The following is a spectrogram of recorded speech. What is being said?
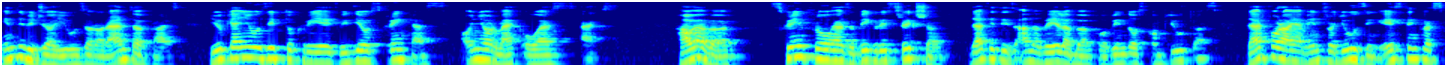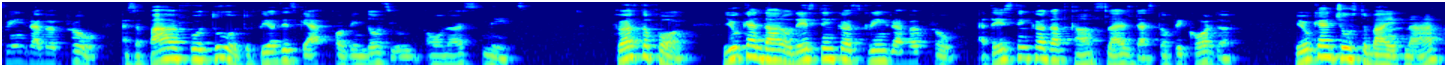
individual user or enterprise, you can use it to create video screencasts on your Mac OS X. However, ScreenFlow has a big restriction that it is unavailable for Windows computers. Therefore, I am introducing AceThinker Screen Grabber Pro as a powerful tool to fill this gap for Windows owners' needs. First of all, you can download AceThinker Screen Grabber Pro at acethinker.com slash desktop recorder. You can choose to buy it now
